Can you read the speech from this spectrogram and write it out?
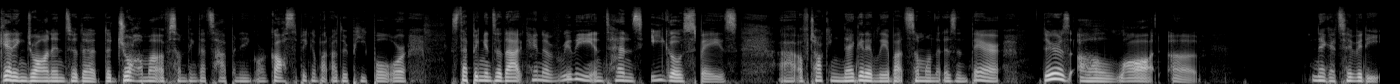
getting drawn into the the drama of something that's happening or gossiping about other people or stepping into that kind of really intense ego space uh, of talking negatively about someone that isn't there there's a lot of negativity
